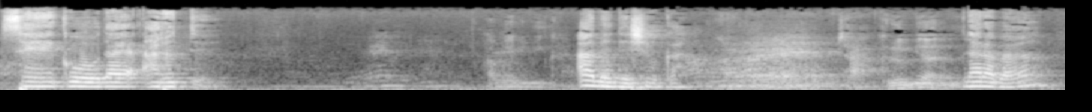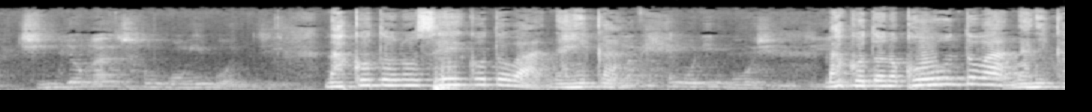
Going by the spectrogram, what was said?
成功であるという。アメンでしょうか？ならば誠の成功とは何か？誠の幸運とは何か。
